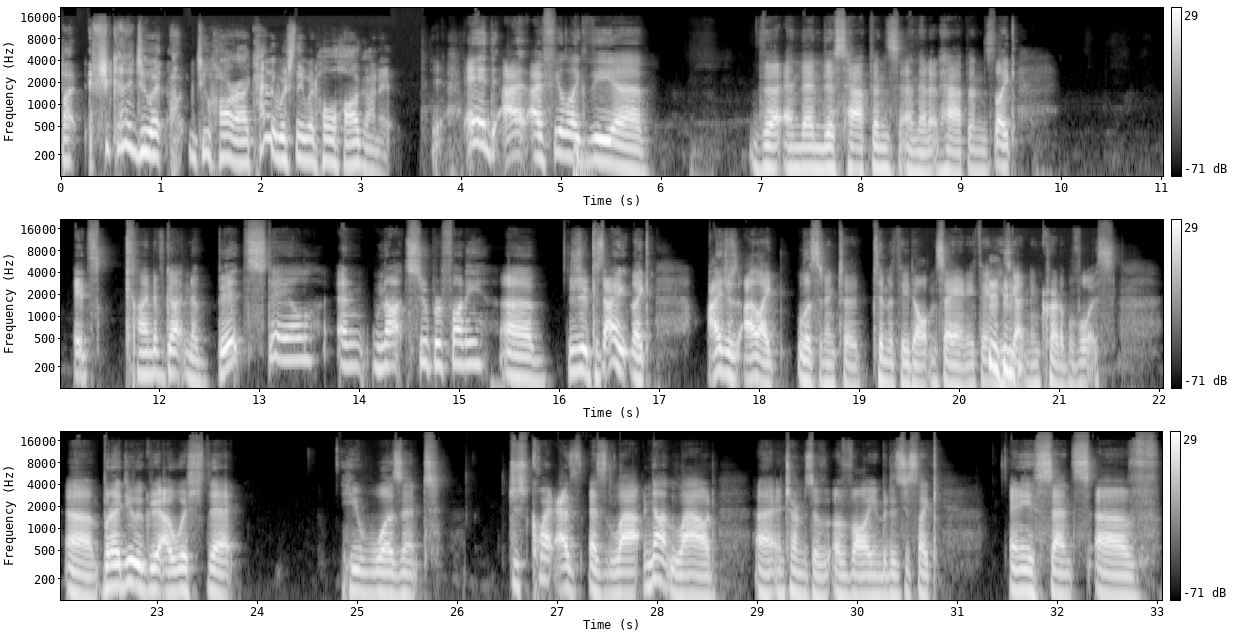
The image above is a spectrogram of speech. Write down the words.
But if you're gonna do it, do horror, I kind of wish they would whole hog on it. Yeah. And I, I feel like the uh, the and then this happens and then it happens. Like it's kind of gotten a bit stale and not super funny. Uh, because I like, I just I like listening to Timothy Dalton say anything. He's got an incredible voice. Uh, but I do agree. I wish that he wasn't just quite as as loud, not loud uh, in terms of, of volume, but it's just like any sense of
